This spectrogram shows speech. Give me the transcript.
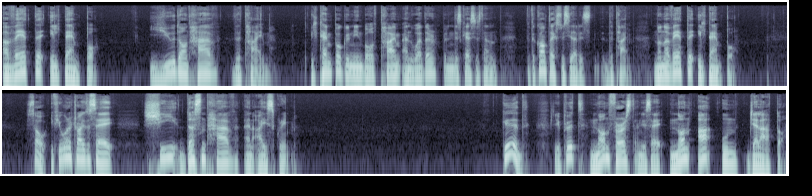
avete il tempo. You don't have the time. Il tempo could mean both time and weather, but in this case, it's then, with the context, we see that it's the time. Non avete il tempo. So, if you want to try to say, she doesn't have an ice cream. Good. So you put non first and you say, non ha un gelato.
